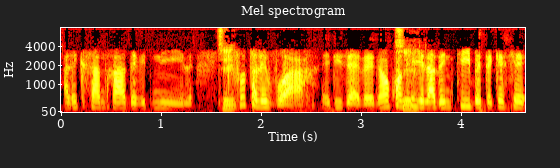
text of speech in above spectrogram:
Alexandra David Neal, sì. il faut aller voir, e diceva, no? quando sì. gliela in Tibet, che si è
